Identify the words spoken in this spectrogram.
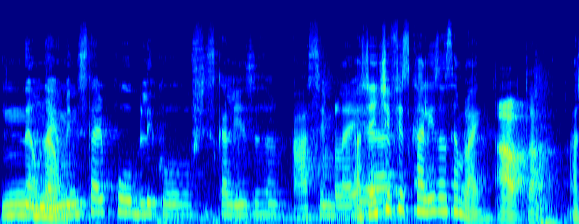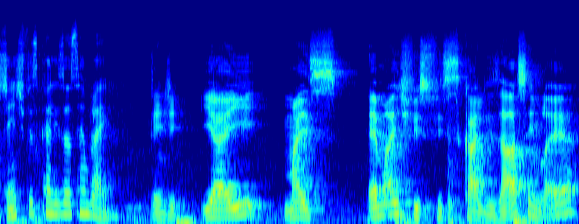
Não, não. o Ministério Público fiscaliza a Assembleia. A gente fiscaliza a Assembleia. Ah, tá. A gente fiscaliza a Assembleia. Entendi. E aí, mas é mais difícil fiscalizar a Assembleia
